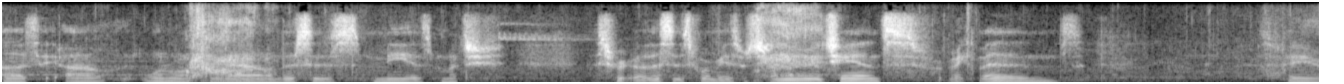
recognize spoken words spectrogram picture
Uh, let's see, uh, one more from now. This is me as much. This, for, uh, this is for me as much as you a chance for make amends favor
